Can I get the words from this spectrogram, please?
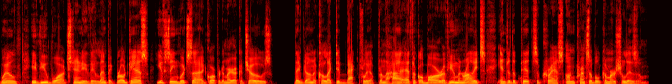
Well, if you've watched any of the Olympic broadcasts, you've seen which side corporate America chose. They've done a collective backflip from the high ethical bar of human rights into the pits of crass, unprincipled commercialism.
